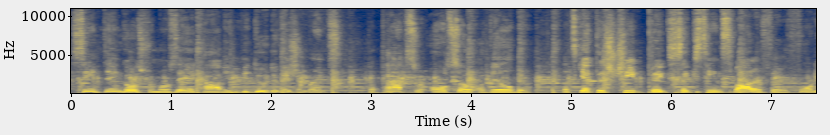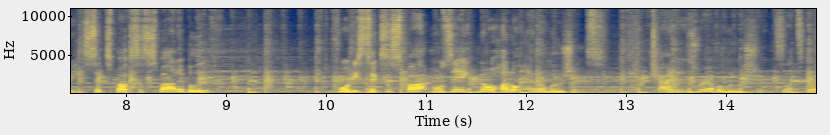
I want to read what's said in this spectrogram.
Same thing goes for Mosaic Hobby. You can do division breaks, the packs are also available. Let's get this cheap big 16 spotter filled. 46 bucks a spot, I believe. 46 a spot, Mosaic, No Huddle, and Illusions. Chinese Revolutions. Let's go.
